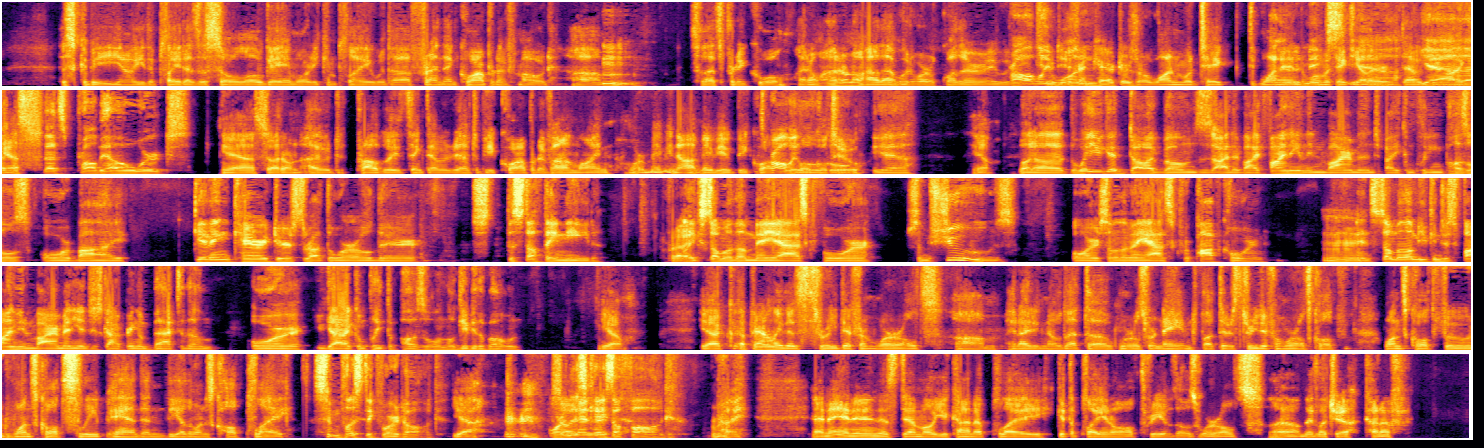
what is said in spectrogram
This could be you know either played as a solo game or you can play with a friend in cooperative mode. Um, Mm, So that's pretty cool. I don't I don't know how that would work. Whether it would Probably be two different characters or one would take one end and one would take the other. That would yeah, be my that- guess. that's probably how it works Yeah. So I don't. I would probably think that would have to be cooperative online, or maybe not. Maybe it'd be it's probably local, local, too. yeah Yeah. but uh, the way you get dog bones is either by finding the environment by completing puzzles or by giving characters throughout the world their the stuff they need Right. like some of them may ask for some shoes or some of them may ask for popcorn Mhm. and some of them you can just find the environment and you just got to bring them back to them or you got to complete the puzzle and they'll give you the bone Yeah. Yeah. Apparently, there's three different worlds, um, and I didn't know that the worlds were named. But there's three different worlds called. One's called food, one's called sleep, and then the other one is called play. simplistic for a dog Yeah. or So- in this case it- a Phog right. And and in this demo, you kind of play, get to play in all three of those worlds. Um, they let you kind of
